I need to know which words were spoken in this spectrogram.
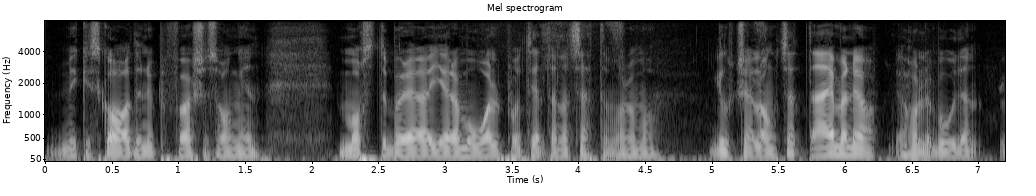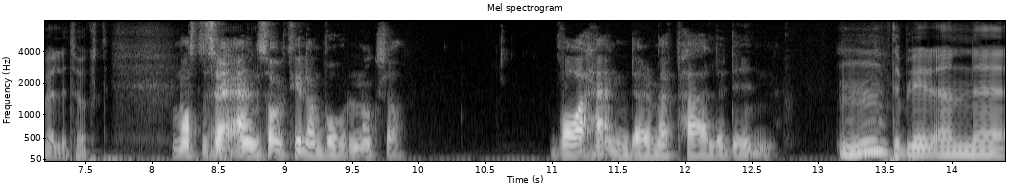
Mycket skador nu på försäsongen. Måste börja göra mål på ett helt annat sätt än vad de har gjort så här långt. Så att, nej men jag, jag håller Boden väldigt högt. Jag måste säga en sak till om Boden också. Vad händer med Per Ledin? Mm, det blir en eh,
